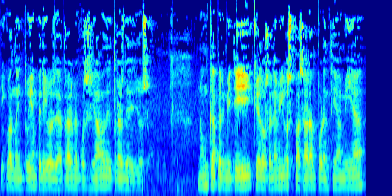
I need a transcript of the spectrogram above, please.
y cuando intuían peligros de atrás, me posicionaba detrás de ellos. Nunca permití que los enemigos pasaran por encima mía,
